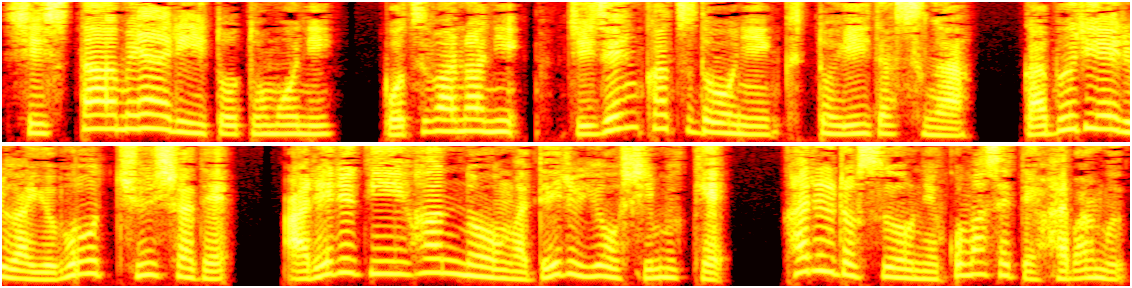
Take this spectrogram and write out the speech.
シスターメアリーと共にボツワナに事前活動に行くと言い出すが、ガブリエルは予防注射でアレルギー反応が出るよう仕向け、カルロスを寝込ませて阻む。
